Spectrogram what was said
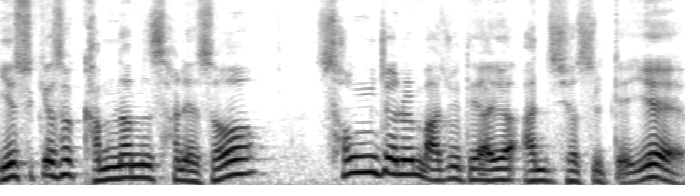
예수께서 감남산에서 성전을 마주 대하여 앉으셨을 때에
